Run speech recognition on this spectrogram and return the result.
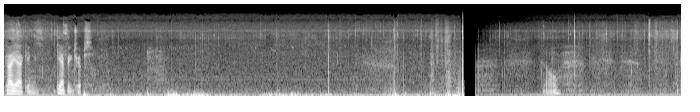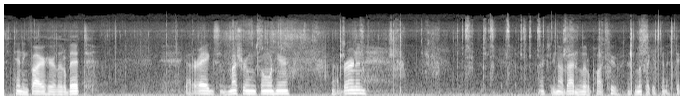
kayaking and camping trips. So, tending fire here a little bit. Got our eggs and mushrooms going here. Not burning. Actually not bad in a little pot too. Doesn't look like it's gonna stick.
